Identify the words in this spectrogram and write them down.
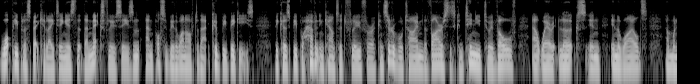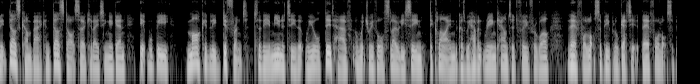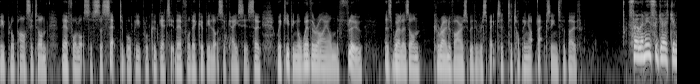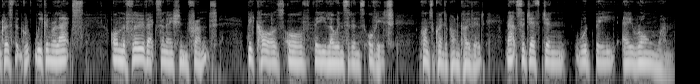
what people are speculating is that the next flu season and possibly the one after that could be biggies because people haven't encountered flu for a considerable time. The virus has continued to evolve out where it lurks in, in the wilds. And when it does come back and does start circulating again, it will be markedly different to the immunity that we all did have and which we've all slowly seen decline because we haven't re encountered flu for a while. Therefore, lots of people will get it. Therefore, lots of people will pass it on. Therefore, lots of susceptible people could get it. Therefore, there could be lots of cases. So, we're keeping a weather eye on the flu as well as on coronavirus with respect to, to topping up vaccines for both. So, any suggestion, Chris, that we can relax on the flu vaccination front because of the low incidence of it consequent upon COVID, that suggestion would be a wrong one,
